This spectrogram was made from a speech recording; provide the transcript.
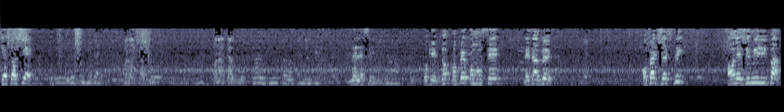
Tu es sorcière Je vais laisser. Ok, donc on peut commencer les aveux. En fait, j'explique. On ne les humilie pas.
